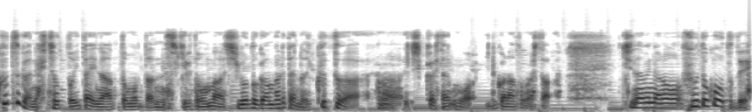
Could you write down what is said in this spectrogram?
靴がね、ちょっと痛いなと思ったんですけれども、まあ、仕事頑張りたいので、靴は、まあ、しっかりしたのがいるかなと思いました。ちなみに、あの、フードコートで、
